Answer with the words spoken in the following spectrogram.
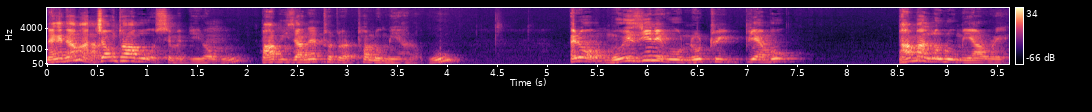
နိုင်ငံသားမှာကြောင်းထားဖို့အဆင်မပြေတော့ဘူးဘာဗီဇာနဲ့ထွက်ထွက်ထွက်လို့မရတော့ဘူးအဲ့တော့မွေးစင်းတွေကို notary ပြန်ဖို့ဘာမှလုပ်လို့မရတော့တဲ့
